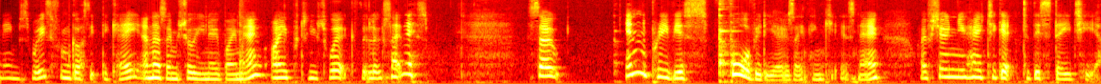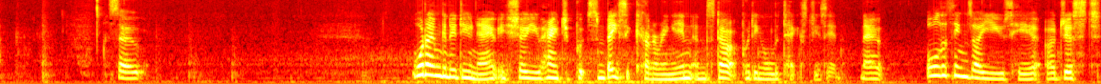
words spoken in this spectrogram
name's Ruth from Gothic Decay and as I'm sure you know by now I produce work that looks like this. So in the previous four videos I think it is now I've shown you how to get to this stage here. So what I'm going to do now is show you how to put some basic colouring in and start putting all the textures in. Now all the things I use here are just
